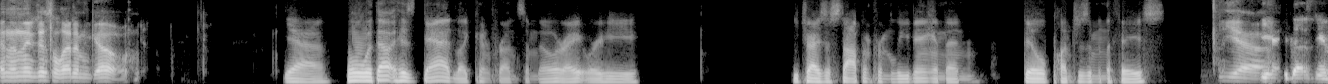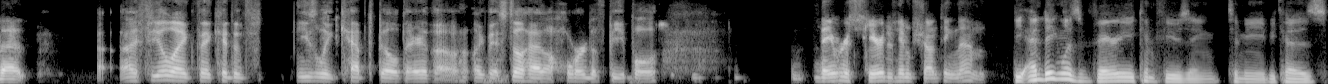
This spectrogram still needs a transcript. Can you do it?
And then they just let him go. Yeah. Well, without his dad like confronts him though, right? Where he he tries to stop him from leaving and then Bill punches him in the face. Yeah. Yeah, he does do that. I feel like they could have easily kept Bill there though. Like they still had a horde of people. They were scared of him shunting them. The ending was very confusing to me because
